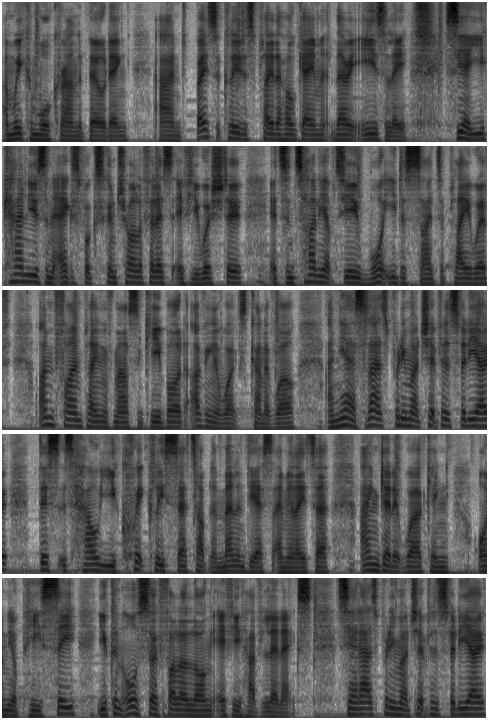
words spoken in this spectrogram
And we can walk around the building and basically just play the whole game very easily. So yeah, you can use an Xbox controller for this if you wish to. It's entirely up to you what you decide to play with. I'm fine playing with mouse and keyboard. I think it works kind of well. And yeah, so that's pretty much it for this video. This is how you quickly set up the melonDS emulator and get it working on your PC. You can also follow along if you have Linux. So yeah, that's pretty much it for this video.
